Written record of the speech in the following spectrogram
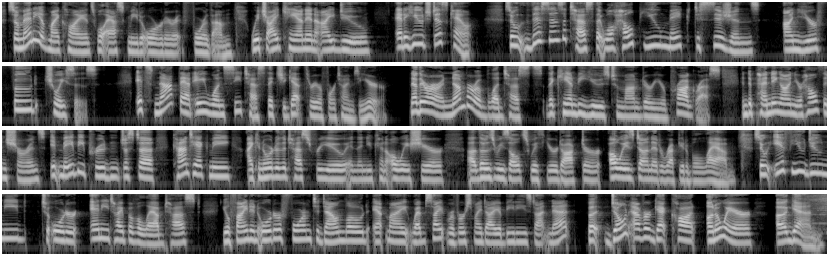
So many of my clients will ask me to order it for them, which I can and I do at a huge discount. So, this is a test that will help you make decisions on your food choices. It's not that A1C test that you get three or four times a year. Now, there are a number of blood tests that can be used to monitor your progress. And depending on your health insurance, it may be prudent just to contact me. I can order the test for you, and then you can always share uh, those results with your doctor, always done at a reputable lab. So, if you do need to order any type of a lab test, You'll find an order form to download at my website, reversemydiabetes.net. But don't ever get caught unaware again.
